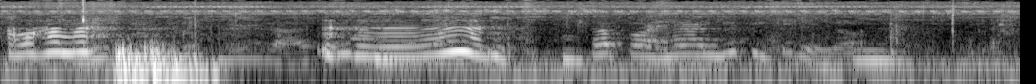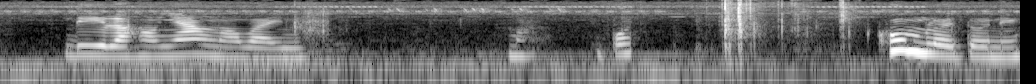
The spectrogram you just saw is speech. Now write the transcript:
เอาเข้ามาอื้อหือถ้าปล่อยนานยุติก็ดีเนาะดีแล้วเขาย่างมาไวนี่มาปดคุ้มเลยตัวนี้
